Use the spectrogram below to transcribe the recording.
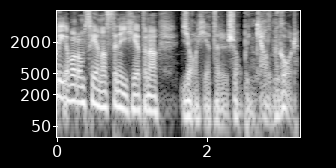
Och det var de senaste nyheterna. Jag heter Robin Kalmegård.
